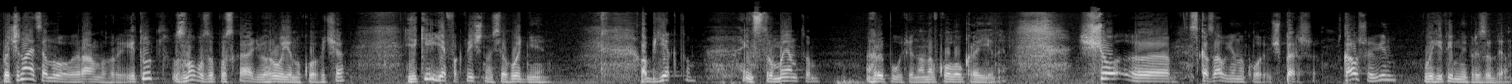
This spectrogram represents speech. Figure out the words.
Починається новий раунд гри. І тут знову запускають в гру Януковича, який є фактично сьогодні об'єктом, інструментом гри Путіна навколо України. Що е, сказав Янукович? Перше, сказав, що він легітимний президент.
